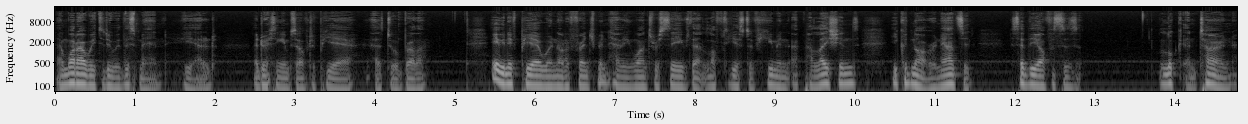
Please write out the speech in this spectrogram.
and what are we to do with this man? he added, addressing himself to Pierre as to a brother. Even if Pierre were not a Frenchman, having once received that loftiest of human appellations, he could not renounce it, said the officer's look and tone.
